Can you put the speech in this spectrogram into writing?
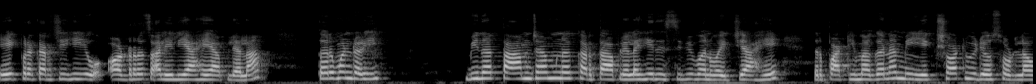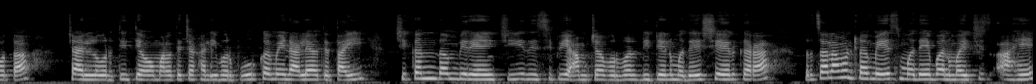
एक प्रकारची ही ऑर्डरच आलेली आहे आपल्याला. तर मंडळी बिना तामझाम न करता आपल्याला ही रेसिपी बनवायची आहे. तर पाठीमागं ना मी एक शॉर्ट व्हिडिओ सोडला होता चॅनलवरती तेव्हा मला त्याच्याखाली भरपूर कमेंट आल्या होत्या. ताई चिकन दम बिर्याणीची रेसिपी आमच्याबरोबर डिटेलमध्ये शेअर करा. तर चला म्हटलं मेसमध्ये बनवायचीच आहे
